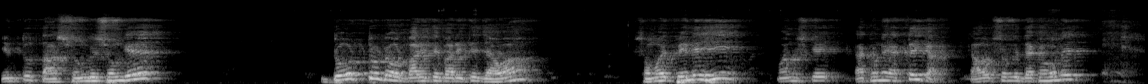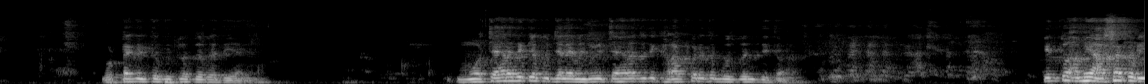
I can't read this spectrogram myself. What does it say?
কিন্তু তার সঙ্গে সঙ্গে ডোর টু ডোর বাড়িতে বাড়িতে যাওয়া, সময় পেলেই মানুষকে এখন একটাই কাজ, কারোর সঙ্গে দেখা হলে ভোটটা কিন্তু বিপ্লব দেবে দিয়ে আনি মো- চেহারা দেখলে বুঝে নেবেন যদি চেহারা যদি খারাপ করে তো বুঝবেন দিত না। কিন্তু আমি আশা করি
